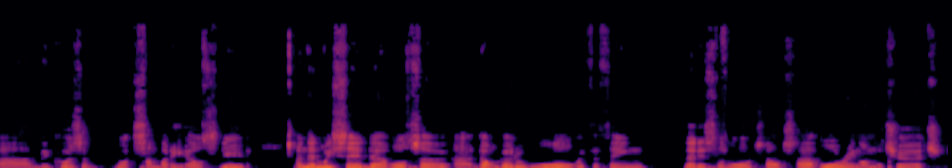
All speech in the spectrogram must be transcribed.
uh, because of what somebody else did. And then we said uh, also, uh, don't go to war with the thing that is the Lord's. Don't start warring on the church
